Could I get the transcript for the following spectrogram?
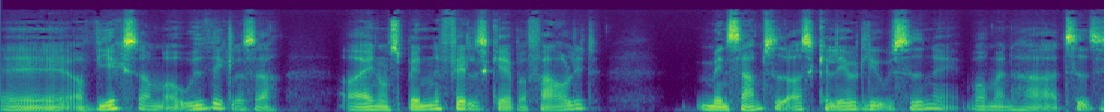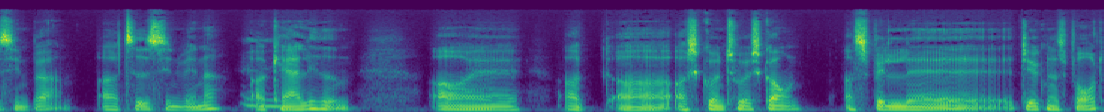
øh, og virksom og udvikler sig og er i nogle spændende fællesskaber fagligt, men samtidig også kan leve et liv ved siden af, hvor man har tid til sine børn, og tid til sine venner, mm. og kærligheden, og, øh, og, og også gå en tur i skoven, og spille øh, dyrkende sport.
